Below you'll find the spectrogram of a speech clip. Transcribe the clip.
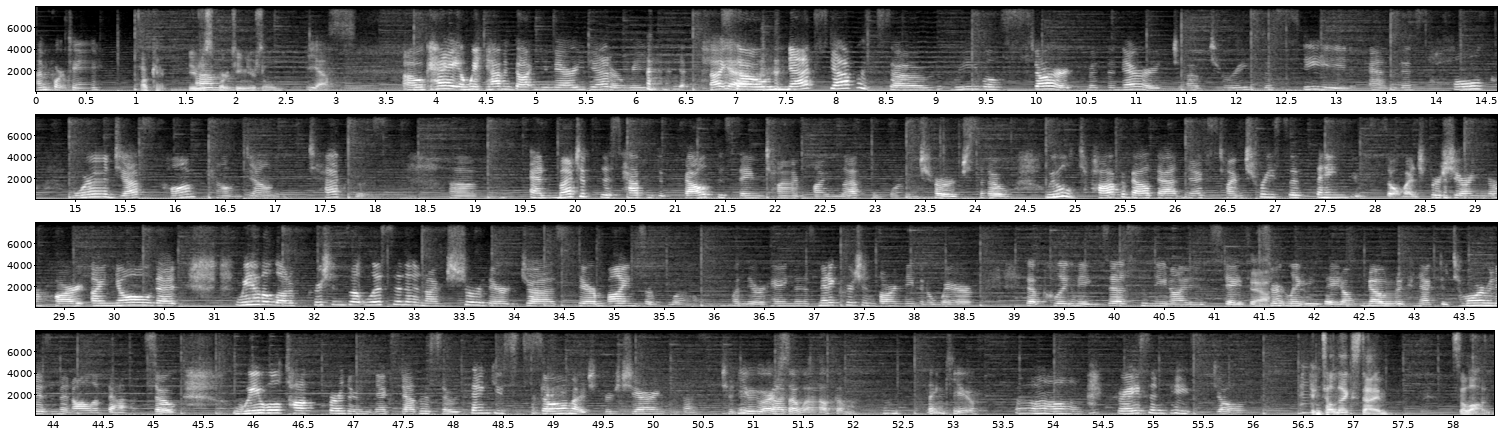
I'm 14. Okay, you're just Um, 14 years old. Yes. Okay, and we haven't gotten you married yet, or we? Yet. So next episode, we will start with the marriage of Teresa Steed and this whole Warren Jeffs' compound down in Texas. Um, and much of this happened about the same time I left the Mormon church. So we will talk about that next time. Teresa, thank you so much for sharing your heart. I know that we have a lot of Christians that listen, and I'm sure they're just, their minds are blown when they're hearing this. Many Christians aren't even aware that polygamy exists in the United States, Yeah. and certainly they don't know to connect it to Mormonism and all of that. So we will talk further in the next episode. Thank you so much for sharing with us today. You are so welcome. Thank you. Oh, grace and peace, Joel. Until next time, so long.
